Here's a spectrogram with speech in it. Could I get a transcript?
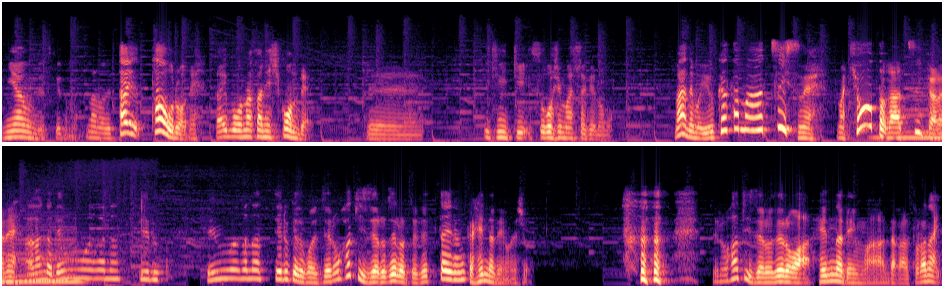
似合うんですけども。なのでタ、オルをね、だいぶお腹に仕込んで、えー、一日過ごしましたけども。まあでも浴衣も暑いっすね。まあ京都が暑いからね。あ、なんか電話が鳴ってる。電話が鳴ってるけど、これ0800って絶対なんか変な電話でしょ。0800は変な電話だから取らない。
